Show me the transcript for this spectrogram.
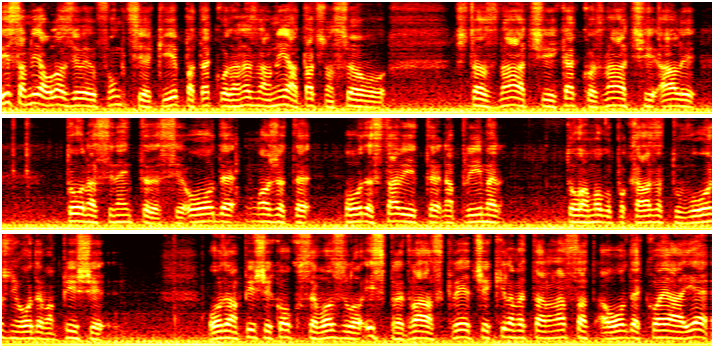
Nisam nija ulazio u funkcije ekipa tako da ne znam nija tačno sve ovo šta znači kako znači ali to nas i ne interesuje. Ovde možete ovde stavite na primjer to vam mogu pokazati u vožnju ovde vam piše ovde vam piše koliko se vozilo ispred vas kreće kilometara na sat a ovde koja je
